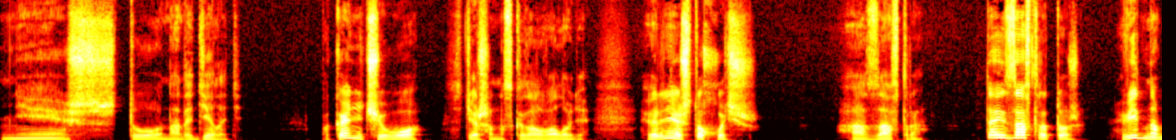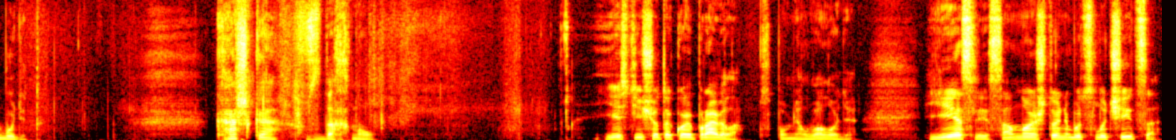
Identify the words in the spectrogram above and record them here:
«Мне что надо делать?» «Пока ничего», — сдержанно сказал Володя. «Вернее, что хочешь». «А завтра?» «Да и завтра тоже. Видно будет». Кашка вздохнул. Есть еще такое правило, вспомнил Володя. Если со мной что-нибудь случится,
